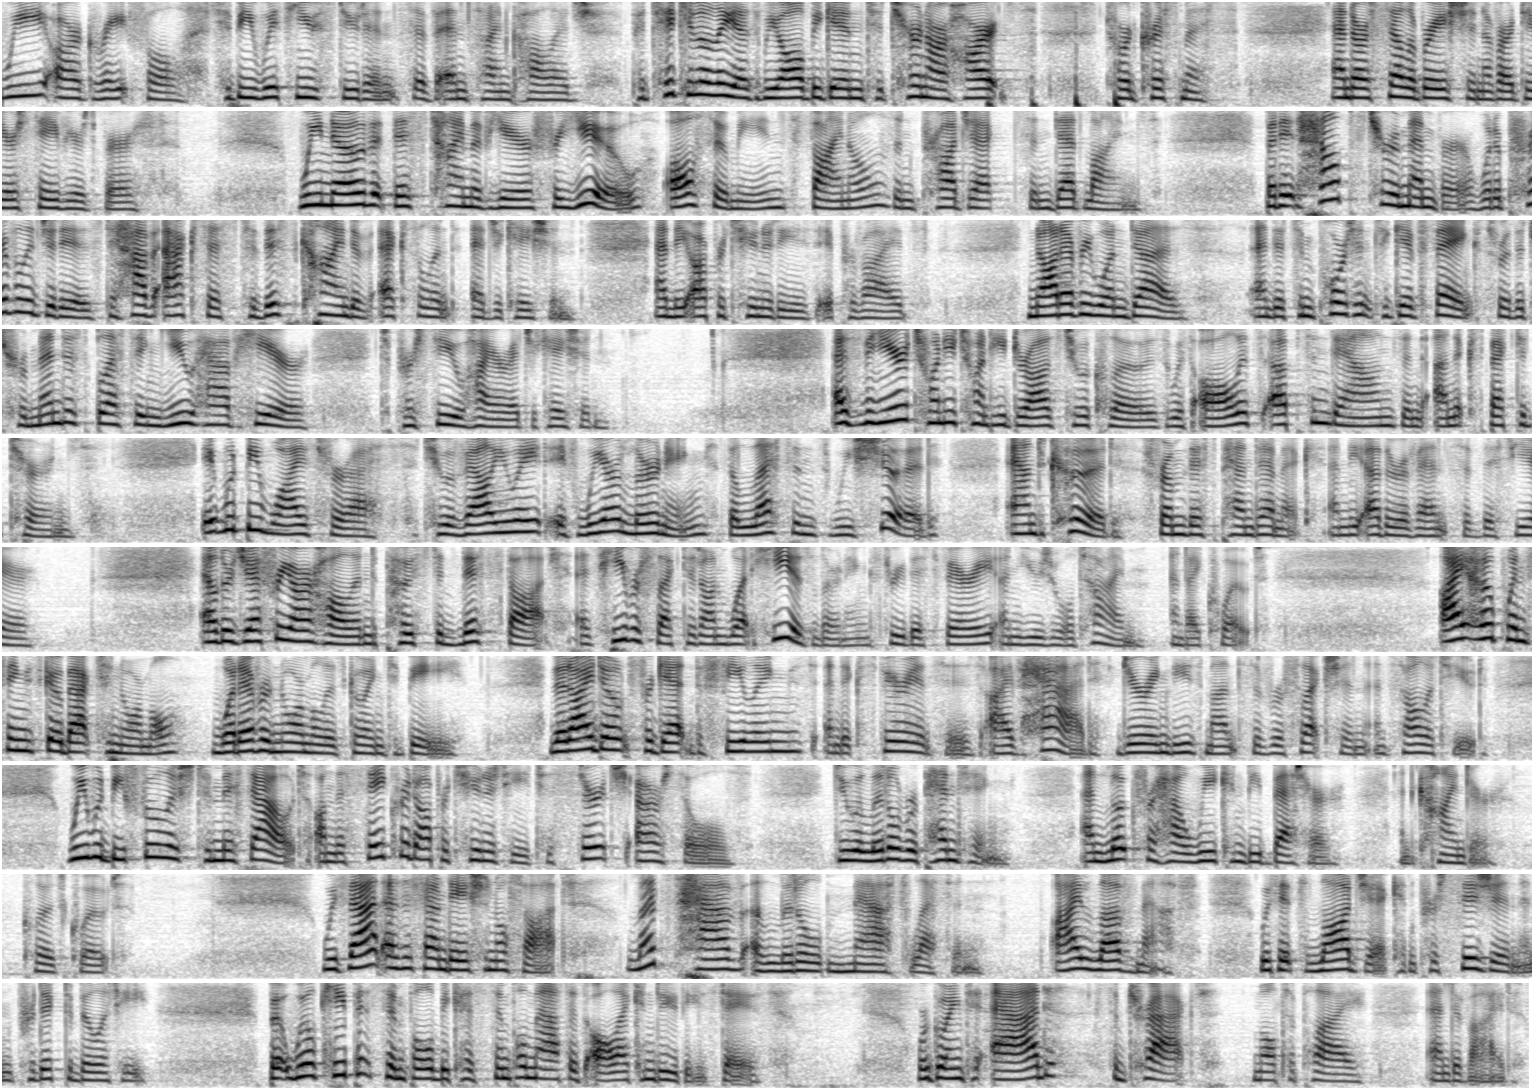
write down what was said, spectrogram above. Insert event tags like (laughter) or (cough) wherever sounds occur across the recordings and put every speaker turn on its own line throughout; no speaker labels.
We are grateful to be with you, students of Ensign College, particularly as we all begin to turn our hearts toward Christmas and our celebration of our dear Savior's birth. We know that this time of year for you also means finals and projects and deadlines. But it helps to remember what a privilege it is to have access to this kind of excellent education and the opportunities it provides. Not everyone does, and it's important to give thanks for the tremendous blessing you have here to pursue higher education. As the year 2020 draws to a close with all its ups and downs and unexpected turns, it would be wise for us to evaluate if we are learning the lessons we should and could from this pandemic and the other events of this year. Elder Jeffrey R. Holland posted this thought as he reflected on what he is learning through this very unusual time, and I quote I hope when things go back to normal, whatever normal is going to be, that I don't forget the feelings and experiences I've had during these months of reflection and solitude. We would be foolish to miss out on the sacred opportunity to search our souls do a little repenting, and look for how we can be better and kinder. Close quote. With that as a foundational thought, let's have a little math lesson. I love math, with its logic and precision and predictability. But we'll keep it simple because simple math is all I can do these days. We're going to add, subtract, multiply, and divide.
